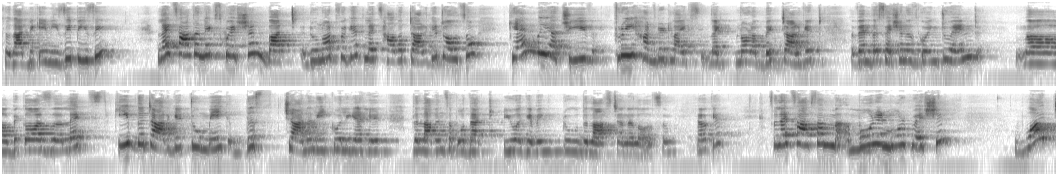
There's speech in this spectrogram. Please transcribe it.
So that became easy peasy. Let's have the next question, but do not forget, let's have a target also. Can we achieve 300 likes, like not a big target when the session is going to end? Uh, because uh, let's keep the target to make this channel equally a hit the love and support that you are giving to the last channel also. Okay? So let's have some more and more question. What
